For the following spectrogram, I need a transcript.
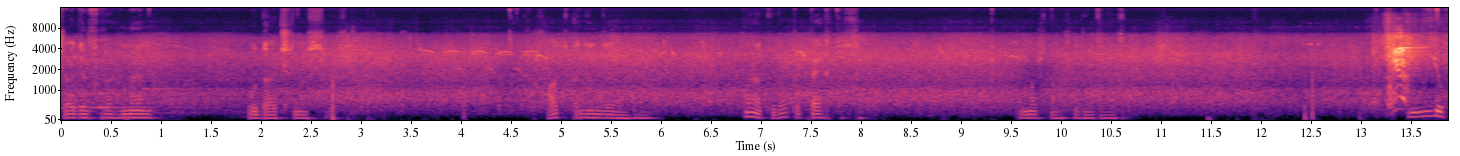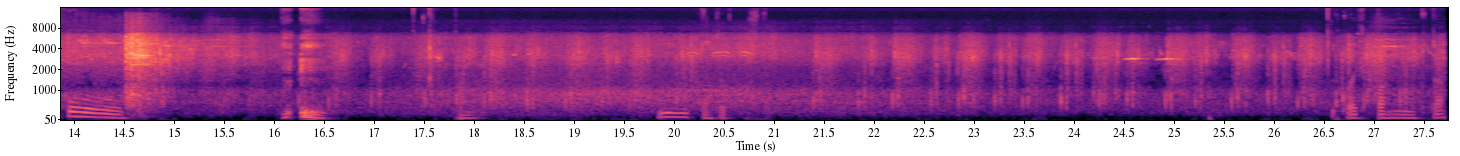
Ще один фрагмент. Удачі на світ. Хатка не дерева. Можна туди попертися. Може там щось інтересне. Юху. Ну, так тут. Хочешь погнал туда?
